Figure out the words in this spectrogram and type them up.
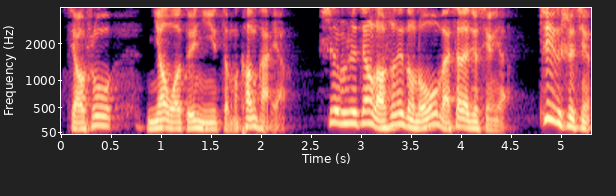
小叔，你要我对你怎么慷慨呀？是不是将老叔那栋楼买下来就行呀？这个事情，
